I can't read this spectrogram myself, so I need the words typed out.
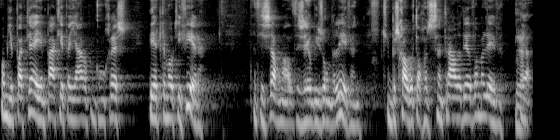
Om je partij een paar keer per jaar op een congres weer te motiveren. Dat is allemaal, het is een heel bijzonder leven. ik beschouw het toch als het centrale deel van mijn leven. Ja.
